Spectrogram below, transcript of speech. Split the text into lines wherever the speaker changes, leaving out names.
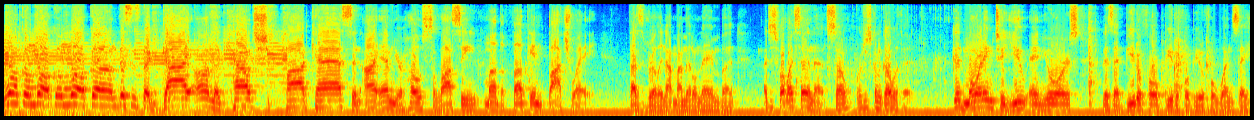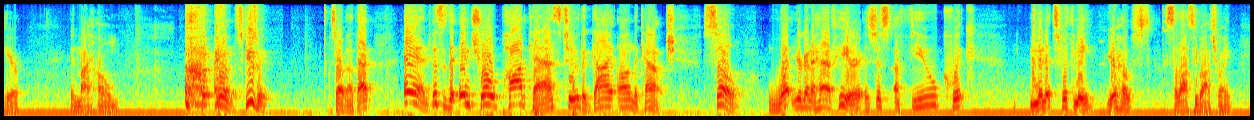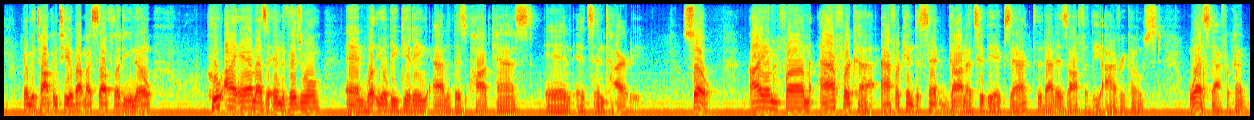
Welcome, welcome, welcome. This is the Guy on the Couch podcast, and I am your host, Selassie motherfucking Botchway. That's really not my middle name, but I just felt like saying that, so we're just gonna go with it. Good morning to you and yours. It is a beautiful, beautiful, beautiful Wednesday here in my home. Excuse me. Sorry about that. And this is the intro podcast to The Guy on the Couch. So, what you're going to have here is just a few quick minutes with me, your host, Selassie Botchway. I'm going to be talking to you about myself, letting you know who I am as an individual and what you'll be getting out of this podcast in its entirety. So, I am from Africa, African descent, Ghana to be exact. That is off of the Ivory Coast, West Africa,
